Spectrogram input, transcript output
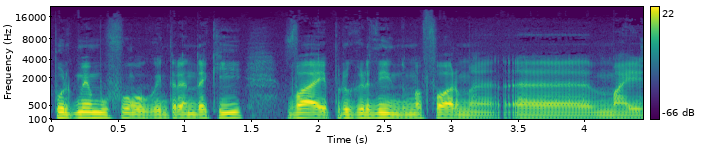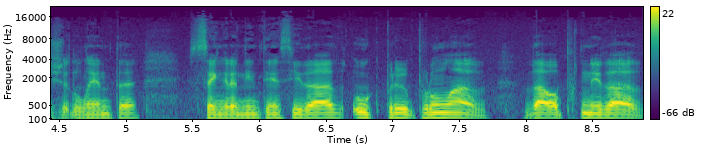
porque mesmo o fogo entrando aqui vai progredindo de uma forma uh, mais lenta, sem grande intensidade, o que, por um lado, dá oportunidade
